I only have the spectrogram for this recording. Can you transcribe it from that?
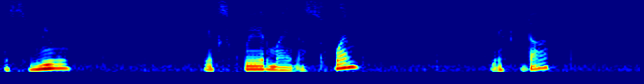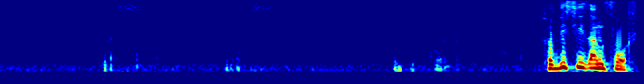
plus mu x square minus 1 x dot plus x is equal to 0. So, this is unforced.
